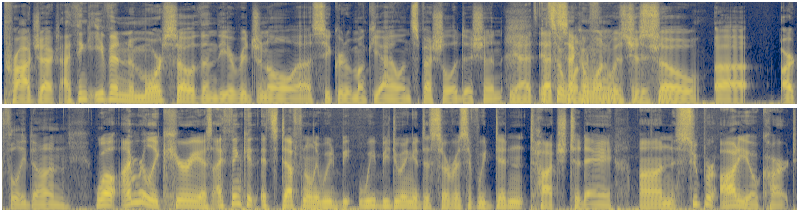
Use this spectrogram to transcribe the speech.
project. I think even more so than the original uh, Secret of Monkey Island special edition. Yeah, it- that it's a second one was just edition. so uh, artfully done. Well, I'm really curious. I think it, it's definitely we'd be we'd be doing a disservice if we didn't touch today on Super Audio Cart.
